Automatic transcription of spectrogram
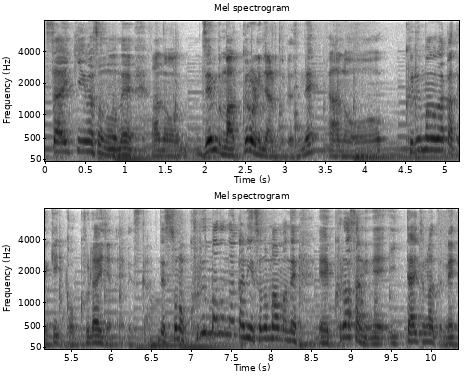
最近はそのね、あの、全部真っ黒になるとですね、あの、車の中って結構暗いじゃないですか。で、その車の中にそのままね、えー暗さにね、一体となってね、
